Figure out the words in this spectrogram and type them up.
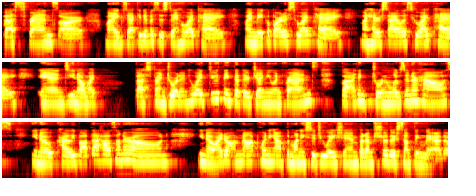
best friends are my executive assistant who I pay, my makeup artist who I pay, my hairstylist who I pay, and, you know, my best friend Jordan, who I do think that they're genuine friends, but I think Jordan lives in her house. You know, Kylie bought that house on her own. You know, I don't I'm not pointing out the money situation, but I'm sure there's something there that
